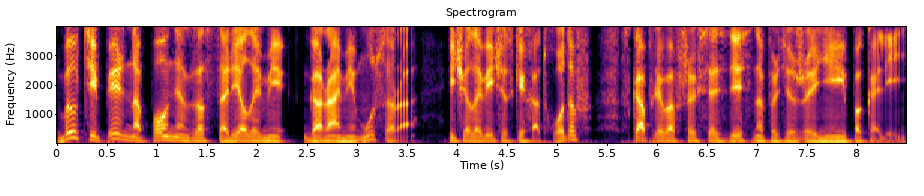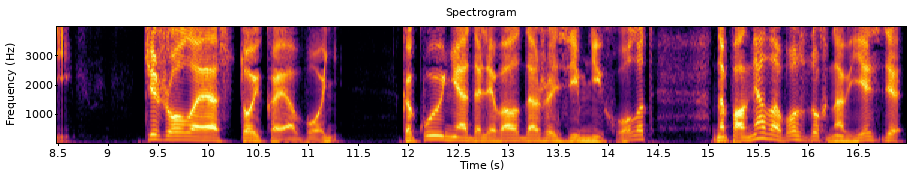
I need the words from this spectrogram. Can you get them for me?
был теперь наполнен застарелыми горами мусора и человеческих отходов, скапливавшихся здесь на протяжении поколений. Тяжелая, стойкая вонь, какую не одолевал даже зимний холод, наполняла воздух на въезде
